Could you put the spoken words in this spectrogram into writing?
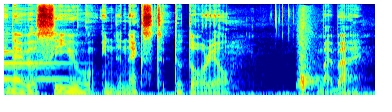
And I will see you in the next tutorial. Bye bye.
